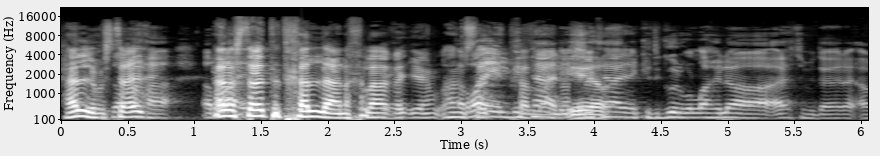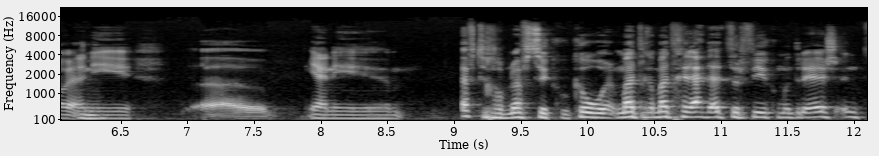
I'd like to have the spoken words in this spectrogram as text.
هل مستعد هل مستعد تتخلى عن أخلاقك؟ يعني الرأي المثالي؟ المثالي إنك تقول والله لا أعتمد على- أو يعني يعني افتخر بنفسك وكون ما ما تخلي أحد يأثر فيك ومدري إيش أنت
